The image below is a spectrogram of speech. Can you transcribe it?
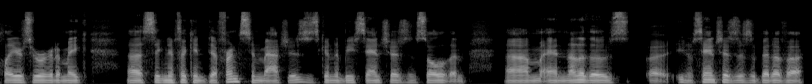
players who are going to make a significant difference in matches is going to be Sanchez and Sullivan. Um, and none of those, uh, you know, Sanchez is a bit of a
